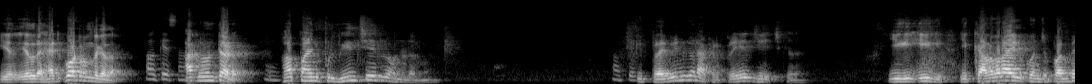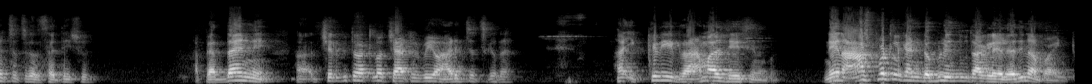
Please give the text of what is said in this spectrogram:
వీళ్ళ హెడ్ క్వార్టర్ ఉంది కదా. అక్కడ ఉంటాడు. పాప ఆయన ఇప్పుడు వీల్ చైర్లో ఉన్నాడమ్మా. ఈ ప్రవీణ్ గారు అక్కడ ప్రేయర్ చేయొచ్చు కదా. ఈ ఈ ఈ కలవరాయిలు కొంచెం పంపించవచ్చు కదా సతీష్. ఆ పెద్ద ఆయన్ని ఆ, చెరుకు తోటలో చాటర్ బియ్యం ఆడించవచ్చు కదా. ఇక్కడ ఈ డ్రామాలు చేసినప్పుడు నేను హాస్పిటల్కి ఆయన డబ్బులు ఎందుకు తాగలేదు? అది నా పాయింట్.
